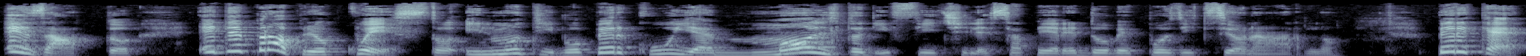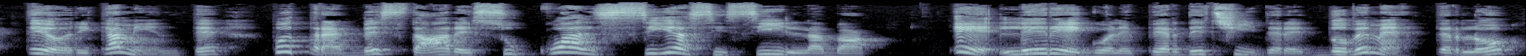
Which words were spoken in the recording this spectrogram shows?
Esatto, ed è proprio questo il motivo per cui è molto difficile sapere dove posizionarlo, perché teoricamente potrebbe stare su qualsiasi sillaba e le regole per decidere dove metterlo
